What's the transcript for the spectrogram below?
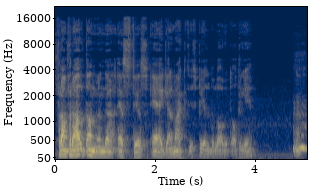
framförallt använda STs ägarmakt i spelbolaget ATG. Mm.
